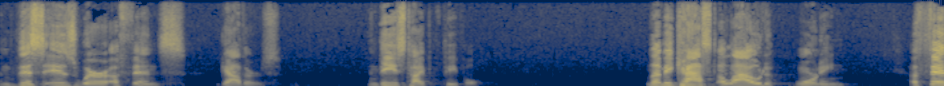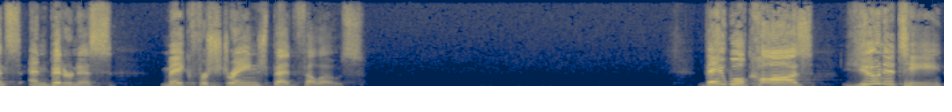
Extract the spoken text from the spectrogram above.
and this is where offense gathers. And these type of people. Let me cast a loud warning. Offense and bitterness make for strange bedfellows. They will cause unity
